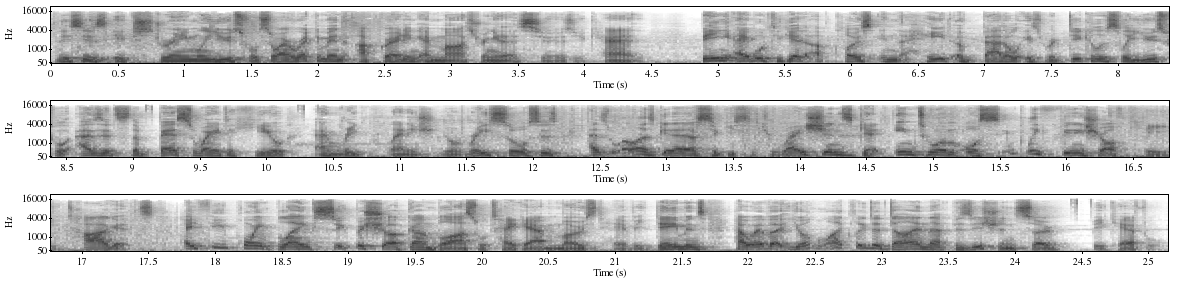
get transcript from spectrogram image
This is extremely useful, so I recommend upgrading and mastering it as soon as you can. Being able to get up close in the heat of battle is ridiculously useful as it's the best way to heal and replenish your resources, as well as get out of sticky situations, get into them, or simply finish off key targets. A few point blank super shotgun blasts will take out most heavy demons, however, you're likely to die in that position, so be careful.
